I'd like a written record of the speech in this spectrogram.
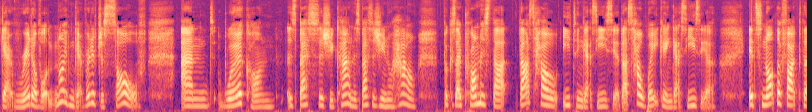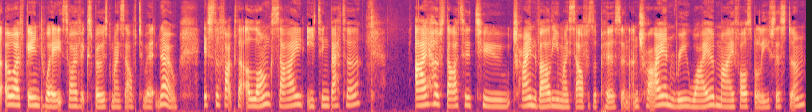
get rid of, or not even get rid of, just solve and work on as best as you can, as best as you know how. Because I promise that that's how eating gets easier. That's how weight gain gets easier. It's not the fact that, oh, I've gained weight, so I've exposed myself to it. No, it's the fact that alongside eating better I have started to try and value myself as a person and try and rewire my false belief system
